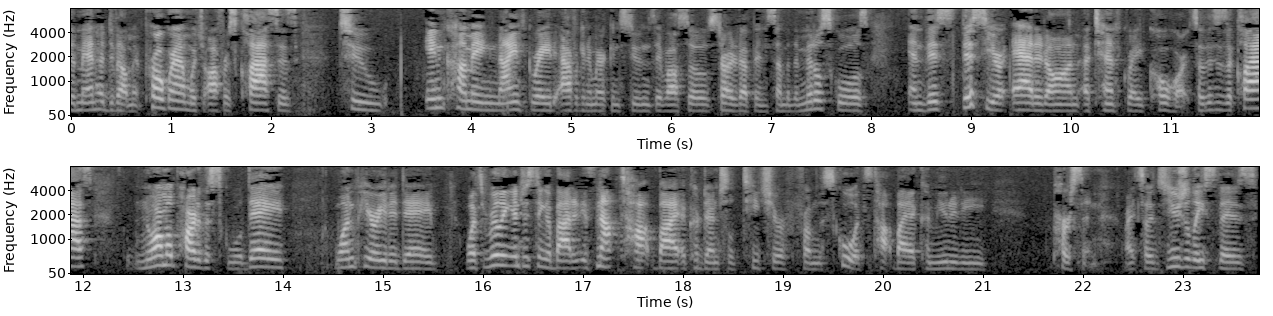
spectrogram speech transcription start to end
the Manhood Development Program, which offers classes to incoming ninth grade African American students. They've also started up in some of the middle schools, and this, this year added on a 10th grade cohort. So this is a class, normal part of the school day, one period a day. What's really interesting about it, it's not taught by a credentialed teacher from the school. It's taught by a community person, right? So it's usually there's,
